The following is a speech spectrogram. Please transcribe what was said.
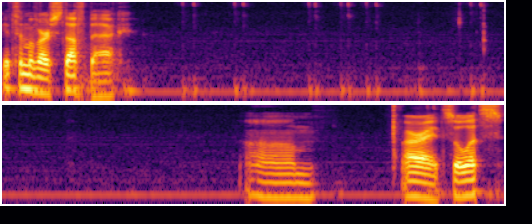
get some of our stuff back. Um, Alright, so let's...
